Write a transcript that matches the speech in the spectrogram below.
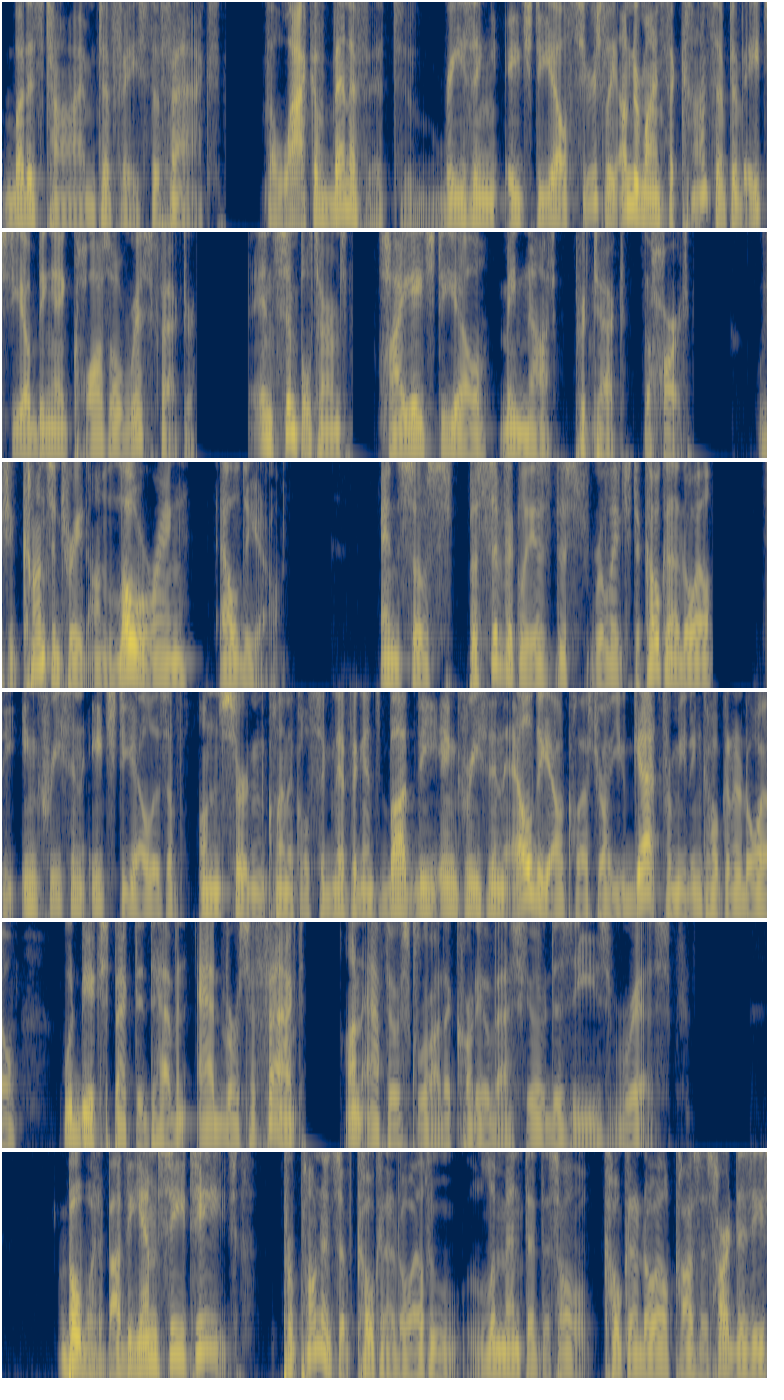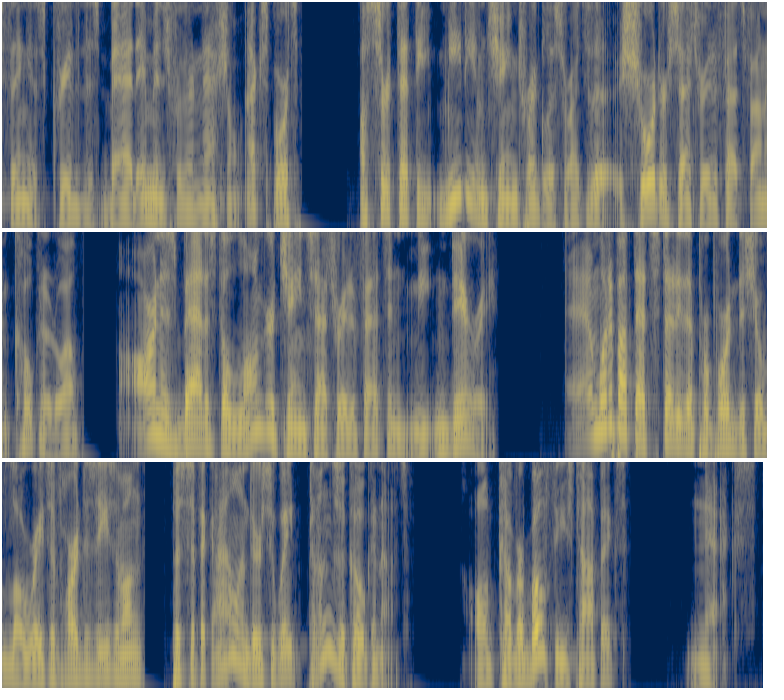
but it's time to face the facts. The lack of benefit to raising HDL seriously undermines the concept of HDL being a causal risk factor. In simple terms, high HDL may not protect the heart. We should concentrate on lowering LDL. And so specifically as this relates to coconut oil, the increase in HDL is of uncertain clinical significance, but the increase in LDL cholesterol you get from eating coconut oil would be expected to have an adverse effect on atherosclerotic cardiovascular disease risk. But what about the MCTs? Proponents of coconut oil, who lament that this whole coconut oil causes heart disease thing has created this bad image for their national exports, assert that the medium-chain triglycerides, the shorter saturated fats found in coconut oil, aren't as bad as the longer-chain saturated fats in meat and dairy. And what about that study that purported to show low rates of heart disease among Pacific Islanders who ate tons of coconuts? I'll cover both these topics next.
